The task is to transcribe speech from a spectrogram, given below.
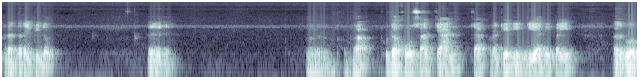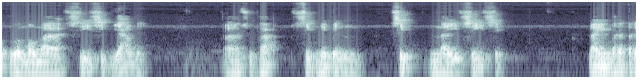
พระไตรปิฎกเอ่อพระพุทธโฆษาจารย์จากประเทศอินเดียนี่ไปรวบรวมเอามาสี่สิบอย่างนี่อาสุภะสิบนี่เป็นสิบในสี่สิบในพระไตร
